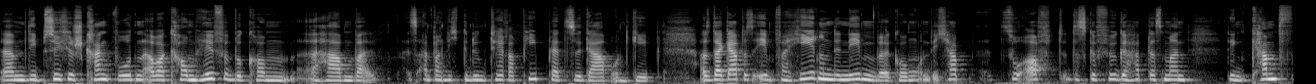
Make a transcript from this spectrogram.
ähm, die psychisch krank wurden, aber kaum Hilfe bekommen äh, haben, weil es einfach nicht genügend Therapieplätze gab und gibt? Also da gab es eben verheerende Nebenwirkungen und ich habe zu oft das Gefühl gehabt, dass man den Kampf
